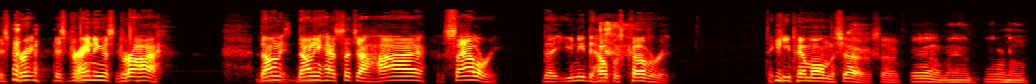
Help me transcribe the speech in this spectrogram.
It's drain, it's draining us dry. Donnie Donnie has such a high salary that you need to help us cover it to keep him on the show. So yeah, man, I don't know.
